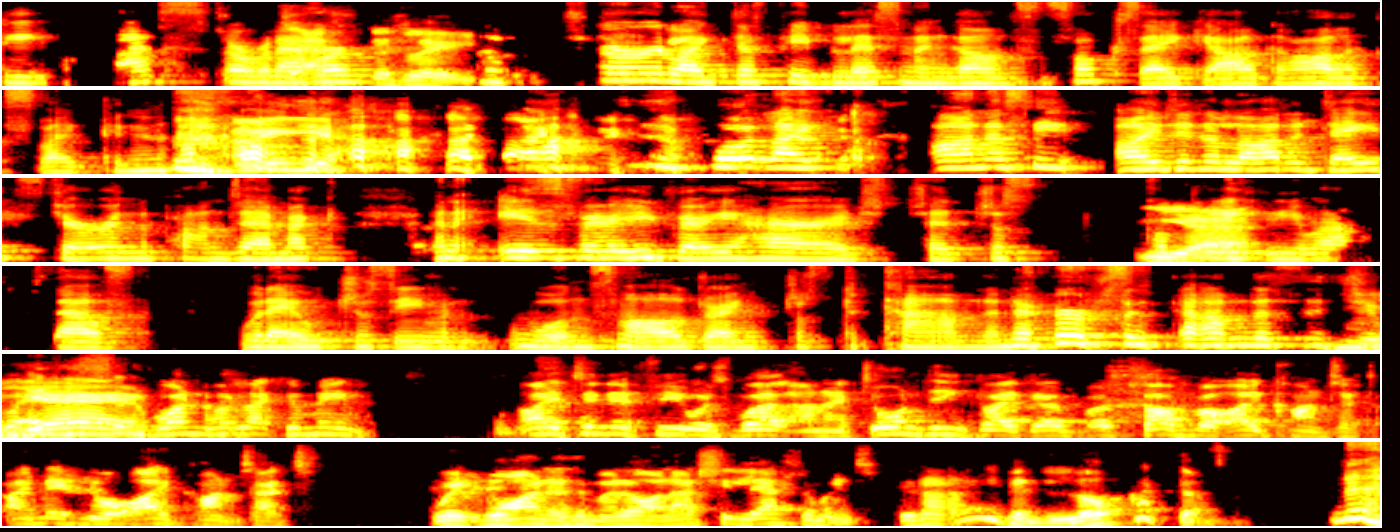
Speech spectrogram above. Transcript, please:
decompressed or whatever. Definitely. I'm sure, like there's people listening going, for fuck's sake, alcoholics, like, can you Uh, yeah. but like honestly, I did a lot of dates during the pandemic, and it is very, very hard to just Yeah. completely wrap yourself without just even one small drink just to calm the nerves and calm the situation. Yeah, one like I mean, I did a few as well, and I don't think like I was talking about eye contact. I made no eye contact with one of them at all. I actually left and went, did I even look at them?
